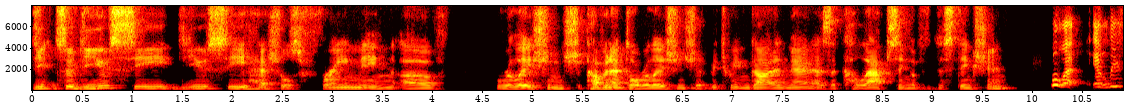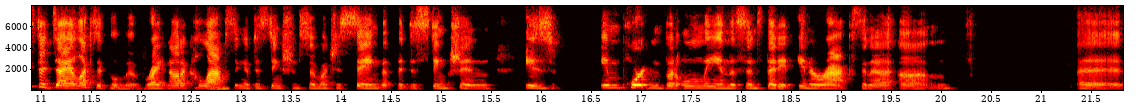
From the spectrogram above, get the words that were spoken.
Do you, so do you see do you see Heschel's framing of relationship covenantal relationship between God and man as a collapsing of the distinction? Well, at, at least a dialectical move, right? Not a mm-hmm. collapsing mm-hmm. of distinction so much as saying that the distinction is important, but only in the sense that it interacts in a um, a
